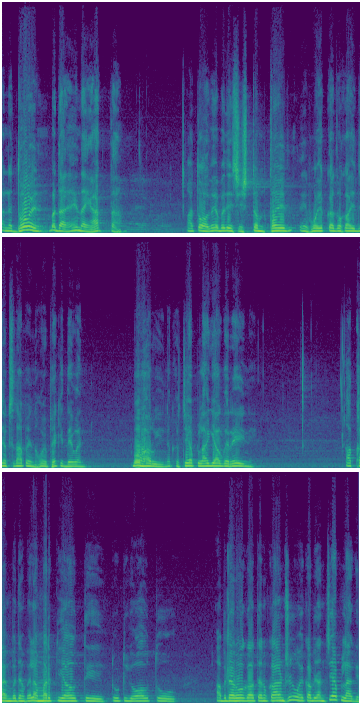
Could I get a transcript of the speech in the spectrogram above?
અને ધોઈ બધા એના હાંકતા. આ તો હવે બધી સિસ્ટમ થઈ હોય એક જ વખત ઇન્જેક્શન આપે ને હોય, ફેંકી દેવાની. બહુ સારું એ નકર ચેપ લાગ્યા વગર રહે નહીં આખા એમ બધા પહેલાં મરકી આવતી, તૂટીઓ આવતું. આ બધા રોગ આવતા એનું કારણ શું? કે ચેપ લાગે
